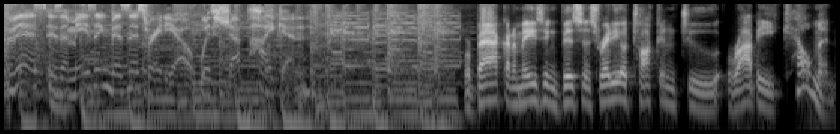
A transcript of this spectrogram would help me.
This is Amazing Business Radio with Shep Hyken. We're back on Amazing Business Radio talking to Robbie Kellman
